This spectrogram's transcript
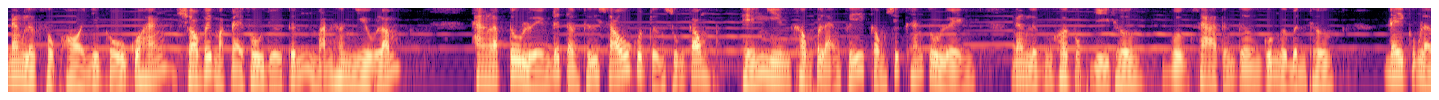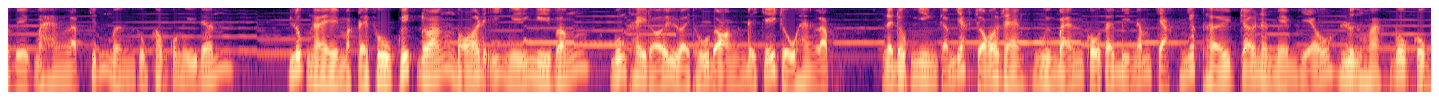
năng lực phục hồi như cũ của hắn so với mặt đại phu dự tính mạnh hơn nhiều lắm. Hàng Lập tu luyện đến tầng thứ 6 của trường Xuân Công, hiển nhiên không có lãng phí công sức hắn tu luyện, năng lực khôi phục dị thường, vượt xa tưởng tượng của người bình thường. Đây cũng là việc mà Hàng Lập chính mình cũng không có nghĩ đến. Lúc này mặt đại phu quyết đoán bỏ đi ý nghĩ nghi vấn, muốn thay đổi loại thủ đoạn để chế trụ Hàng Lập lại đột nhiên cảm giác rõ ràng nguyên bản cổ tay bị nắm chặt nhất thời trở nên mềm dẻo, linh hoạt vô cùng,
